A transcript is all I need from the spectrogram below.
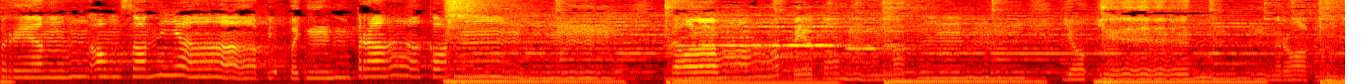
ព្រះអង្គសន្យាពាក្យពេចន៍ប្រាកដដល់ពេលកំណត់យកយើង រា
